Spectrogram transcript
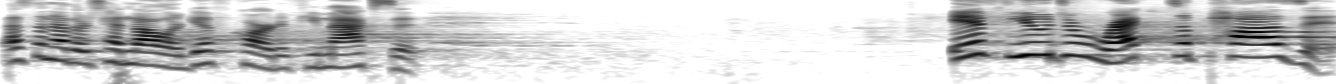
That's another $10 gift card if you max it. If you direct deposit,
